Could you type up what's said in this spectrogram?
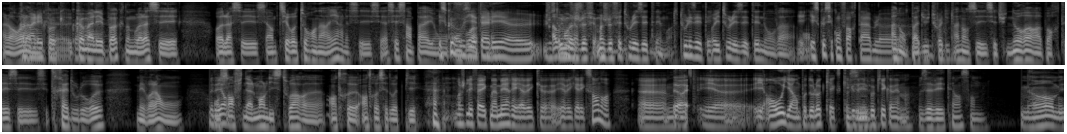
Alors Comme à l'époque, euh, comme à- l'époque, donc voilà, c'est voilà, c'est un petit retour en arrière, là, c'est assez sympa. Est-ce que on vous y êtes allé euh, Ah oui, justement moi faire- je, le fais, moi je le fais tous les étés, moi. tous les étés Oui, tous les étés, nous on va. On- Est-ce que c'est confortable Ah non, pas du tout. Ah non, c'est une horreur à porter, c'est c'est très douloureux, mais voilà, on, Mais on sent finalement l'histoire euh, entre, entre ses doigts de pied. Moi, je l'ai fait avec ma mère et avec, euh, et avec Alexandre. Euh, et, et en haut, il y a un podologue qui a qui a examiné vos pieds quand même. Vous avez été ensemble Non, mais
